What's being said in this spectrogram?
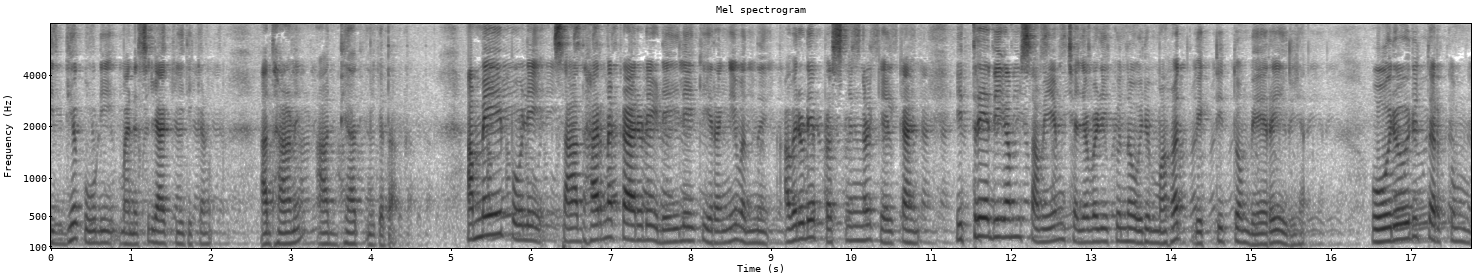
വിദ്യ കൂടി മനസ്സിലാക്കിയിരിക്കണം. അതാണ് ആധ്യാത്മികത. അമ്മയെപ്പോലെ സാധാരണക്കാരുടെ ഇടയിലേക്ക് ഇറങ്ങി വന്ന് അവരുടെ പ്രശ്നങ്ങൾ കേൾക്കാൻ ഇത്രയധികം സമയം ചെലവഴിക്കുന്ന ഒരു മഹത് വ്യക്തിത്വം വേറെയില്ല. ഓരോരുത്തർക്കും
